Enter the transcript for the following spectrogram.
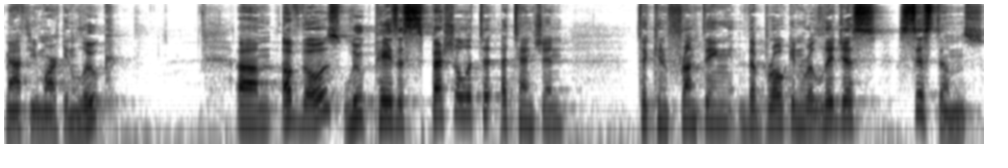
Matthew, Mark, and Luke, um, of those, Luke pays a special at- attention to confronting the broken religious systems,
